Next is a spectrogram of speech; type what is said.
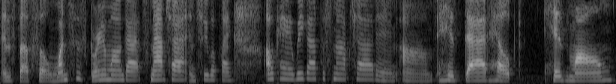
and stuff. So once his grandma got Snapchat and she was like, okay, we got the Snapchat and um, his dad helped his mom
